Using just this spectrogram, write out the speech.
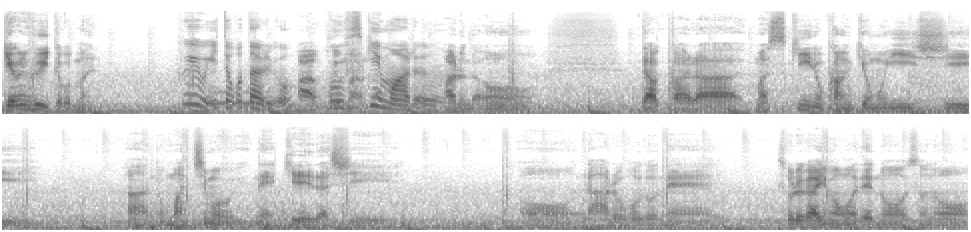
逆に冬行ったことないの？冬行ったことあるよ。あ冬もあるんスキーもある、うん。あるんだ。うん。だから、まあ、スキーの環境もいいしあの街もね綺麗だし。うんなるほどね。それが今までのその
